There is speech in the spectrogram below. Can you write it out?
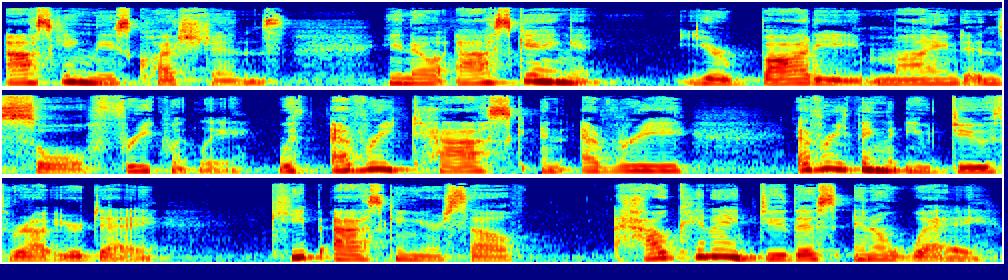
Asking these questions, you know, asking your body, mind and soul frequently with every task and every everything that you do throughout your day. Keep asking yourself, how can I do this in a way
